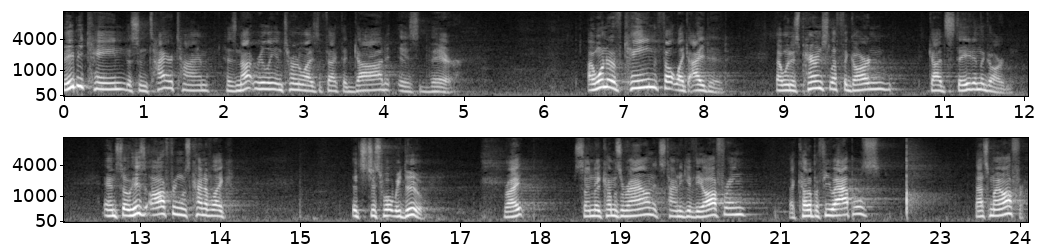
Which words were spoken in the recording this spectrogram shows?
Maybe Cain, this entire time, has not really internalized the fact that God is there. I wonder if Cain felt like I did, that when his parents left the garden, God stayed in the garden. And so his offering was kind of like, it's just what we do, right? Sunday comes around, it's time to give the offering. I cut up a few apples. That's my offering.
